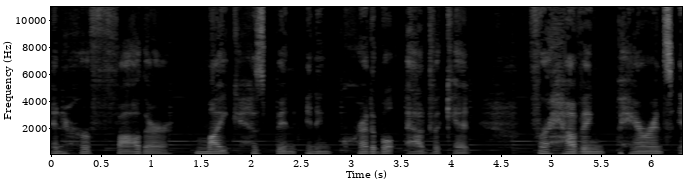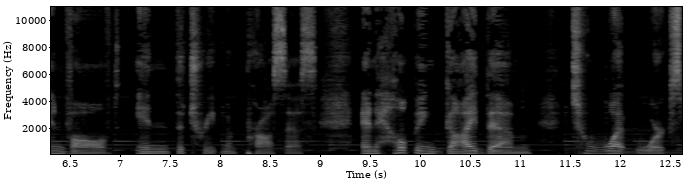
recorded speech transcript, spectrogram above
and her father, Mike, has been an incredible advocate for having parents involved in the treatment process and helping guide them to what works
